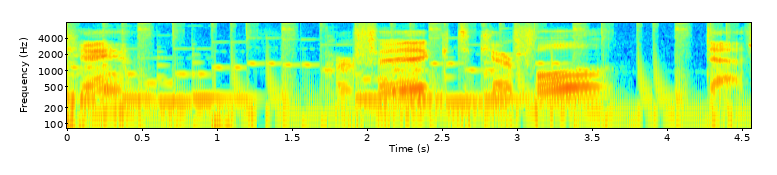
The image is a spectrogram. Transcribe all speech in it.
Okay. Perfect. Careful. Death.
